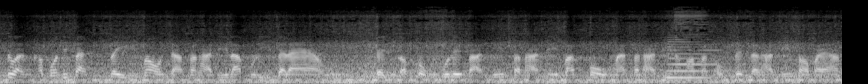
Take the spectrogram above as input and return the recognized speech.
ถด่วนขบวนที่ 84เมื่อออกจากสถานีราชบุรีไปแล้วจะอยู่รับส่งผู้โดยสารที่สถานีบ้านโป่งและสถานีนครปฐมเป็นสถานีต่อไปครับ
